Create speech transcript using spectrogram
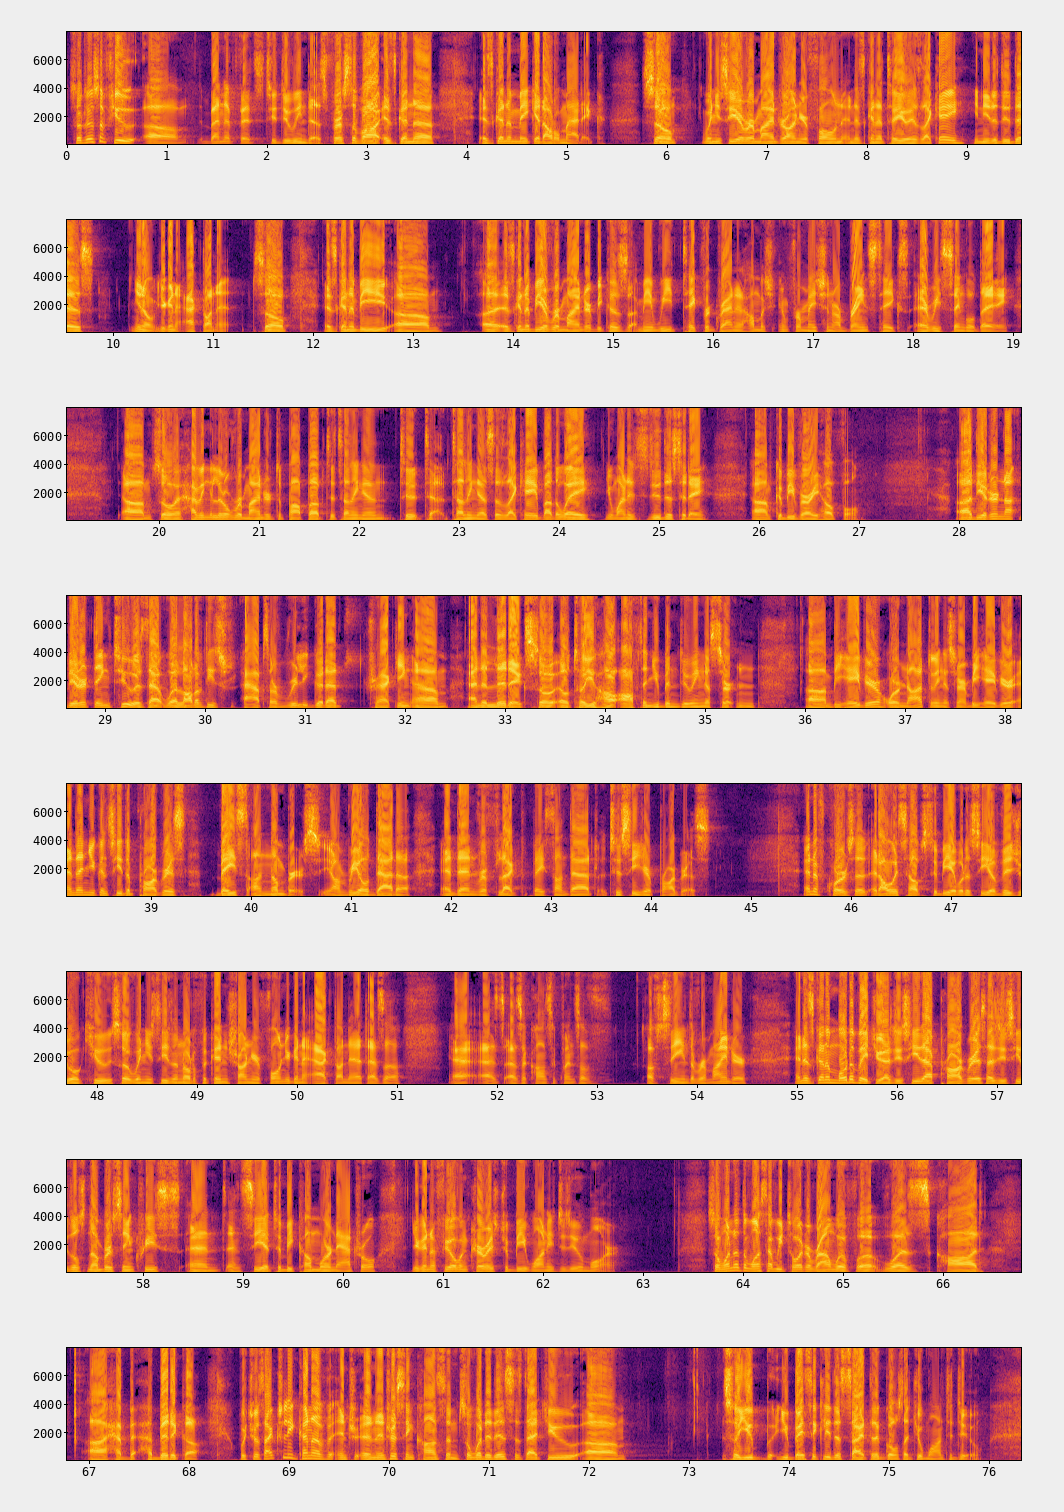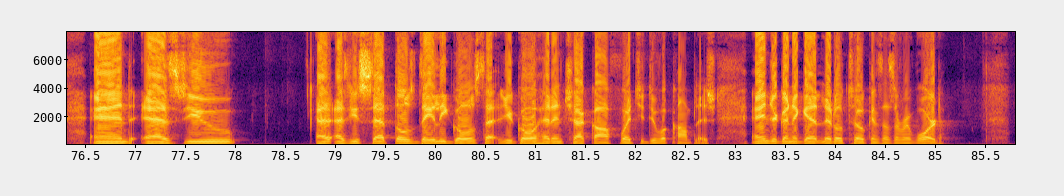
So there's a few um, benefits to doing this. First of all, it's gonna it's gonna make it automatic. So when you see a reminder on your phone and it's gonna tell you, it's like, hey, you need to do this you know you're going to act on it. So it's going to be um, uh, it's going to be a reminder because I mean we take for granted how much information our brains takes every single day. Um, so having a little reminder to pop up to telling him to, to, telling us is like, hey, by the way, you wanted to do this today, um, could be very helpful. Uh, the other not, the other thing too is that well, a lot of these apps are really good at tracking um, analytics. So it'll tell you how often you've been doing a certain um, behavior or not doing a certain behavior, and then you can see the progress based on numbers, on real data, and then reflect based on that to see your progress. And of course, it, it always helps to be able to see a visual cue. So when you see the notification on your phone, you're going to act on it as a as as a consequence of of seeing the reminder and it's going to motivate you as you see that progress as you see those numbers increase and and see it to become more natural you're going to feel encouraged to be wanting to do more so one of the ones that we toyed around with uh, was called uh, Hab- Habitica, which was actually kind of inter- an interesting concept. So what it is is that you um, so you you basically decide the goals that you want to do, and as you as you set those daily goals that you go ahead and check off what you do accomplish and you're going to get little tokens as a reward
